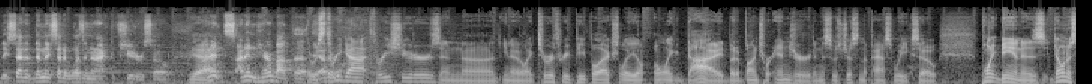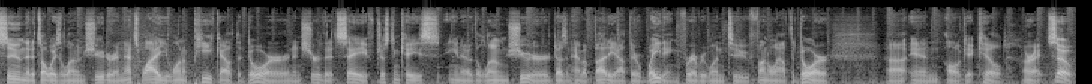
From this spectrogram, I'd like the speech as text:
They said it. Then they said it wasn't an active shooter. So Yeah. I didn't. I didn't hear about the, There the was other three one. guy, three shooters, and uh, you know, like two or three people actually only died, but a bunch were injured, and this was just in the past week. So, point being is, don't assume that it's always a lone shooter, and that's why you want to peek out the door and ensure that it's safe, just in case you know the lone shooter doesn't have a buddy out there waiting for everyone to funnel out the door uh, and all get killed. All right, so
